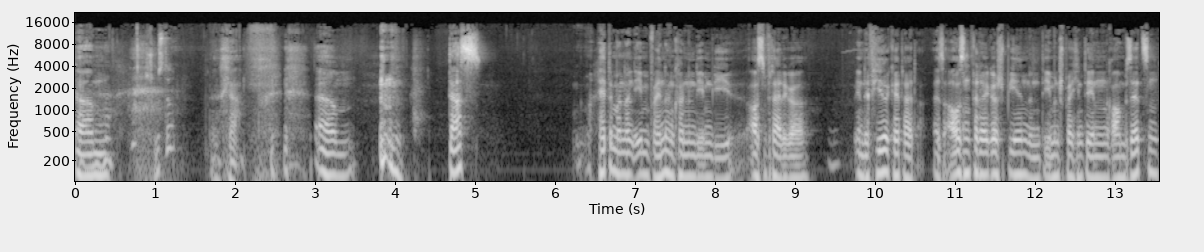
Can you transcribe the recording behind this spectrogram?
Ähm, Schuster? Ja. ähm, das hätte man dann eben verhindern können, indem die Außenverteidiger in der Viererkette halt als Außenverteidiger spielen und dementsprechend den Raum besetzen.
